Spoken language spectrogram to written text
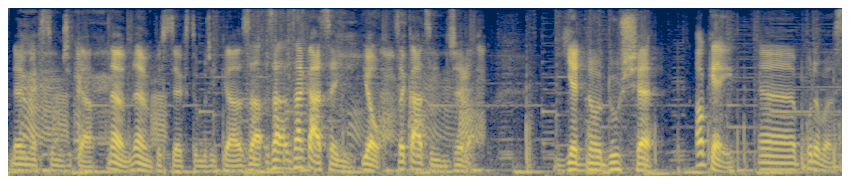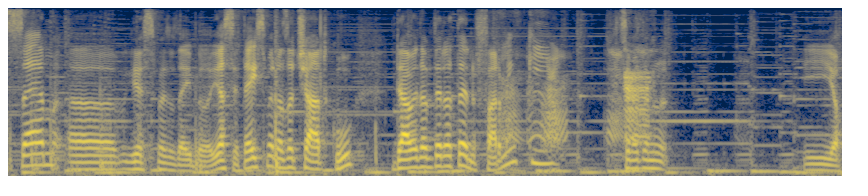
nevím jak se mu říká, nevím, nevím prostě jak se tomu říká, za, za, zakácení, jo, zakácení dřeva, jednoduše. OK, uh, půjdeme sem, uh, kde jsme to tady byli, jasně, tady jsme na začátku, dáme tam teda ten farming key, chceme ten, jo,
